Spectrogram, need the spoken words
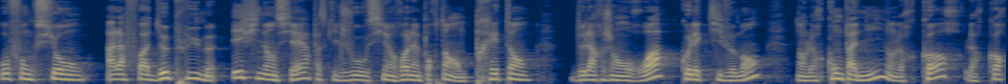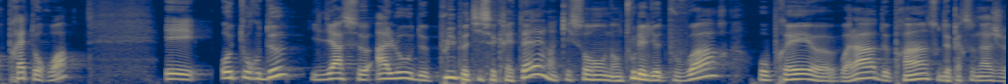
aux fonctions à la fois de plume et financières, parce qu'ils jouent aussi un rôle important en prêtant de l'argent au roi collectivement, dans leur compagnie, dans leur corps, leur corps prête au roi. Et autour d'eux, il y a ce halo de plus petits secrétaires qui sont dans tous les lieux de pouvoir, auprès euh, voilà, de princes ou de personnages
